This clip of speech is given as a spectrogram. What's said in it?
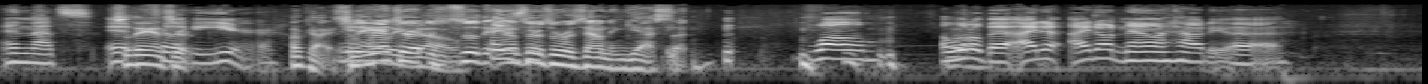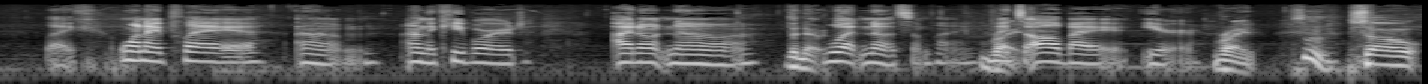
and that's it So the for like a year. Okay, So the Yeah. answer, so the I just- answer is a resounding yes. Then Well, a little bit. I, don't know how to uh, like when I play um, on the keyboard. I don't know The notes. what notes I'm playing. Right. It's all by ear. right? So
